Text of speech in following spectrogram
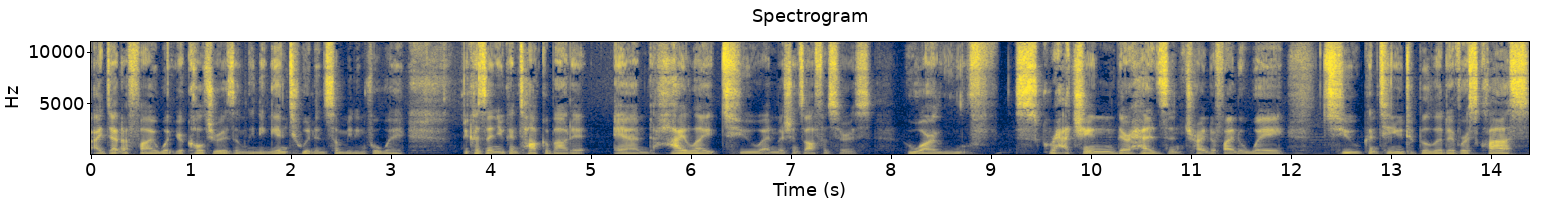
identify what your culture is and leaning into it in some meaningful way? Because then you can talk about it and highlight to admissions officers who are scratching their heads and trying to find a way to continue to build a diverse class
